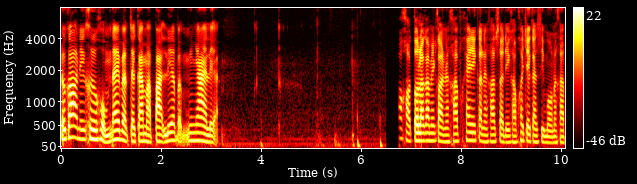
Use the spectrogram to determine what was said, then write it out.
แล้วก็อันนี้คือผมได้แบบจากการหมาป่าเรียบแบบง่ายๆเลยอะก็ขอตัวลากันไปก่อนนะครับ แค่นี้ก่อนนะครับ สวัสดีครับค่อยเจอกันสี่โมงนะครับ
